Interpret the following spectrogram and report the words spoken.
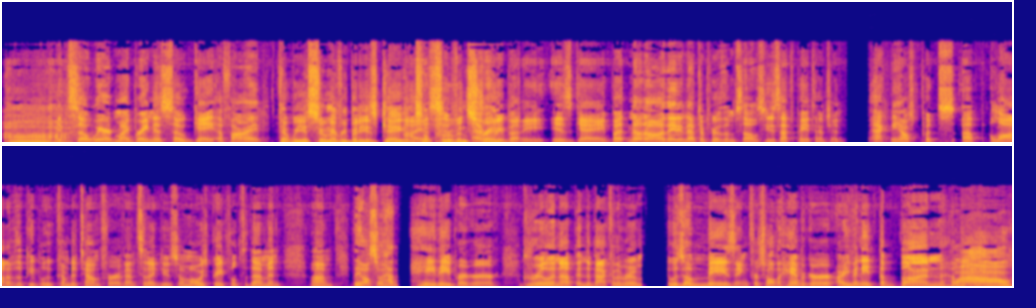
Ah, It's so weird. My brain is so gayified. that we assume everybody is gay until proven straight. Everybody is gay. But no, no, they didn't have to prove themselves. You just have to pay attention. Acme House puts up a lot of the people who come to town for events that I do. So I'm always grateful to them. And um, they also had Heyday Burger grilling up in the back of the room. It was amazing. First of all, the hamburger. I even ate the bun. Hello. Wow.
